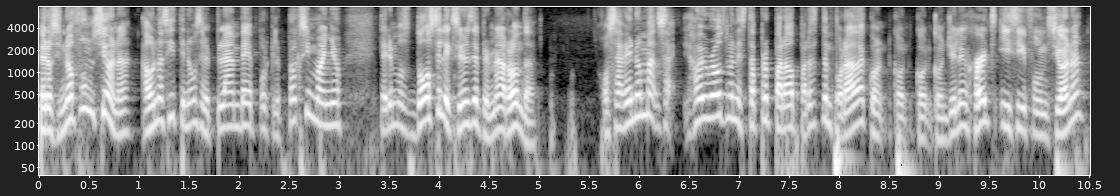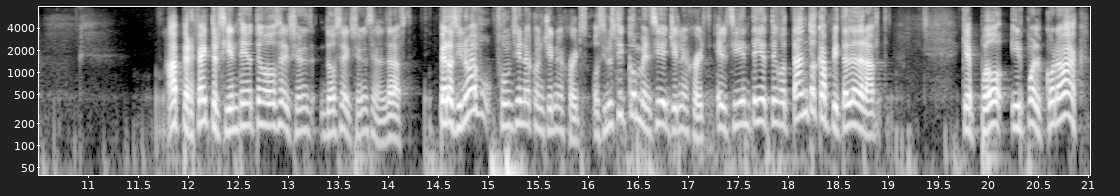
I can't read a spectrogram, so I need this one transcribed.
Pero si no funciona, aún así tenemos el plan B, porque el próximo año tenemos dos selecciones de primera ronda. O sea, ve nomás, o sea, Howie Roseman está preparado para esta temporada con, con Jalen Hurts, y si funciona, Ah, perfecto. El siguiente año tengo dos selecciones, dos selecciones en el draft. Pero si no me funciona con Jalen Hurts, o si no estoy convencido de Jalen Hurts, el siguiente año tengo tanto capital de draft que puedo ir por el quarterback.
